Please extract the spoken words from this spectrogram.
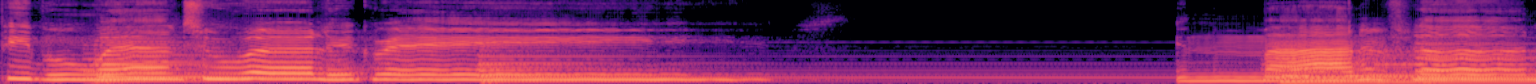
people went to early graves. The flood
